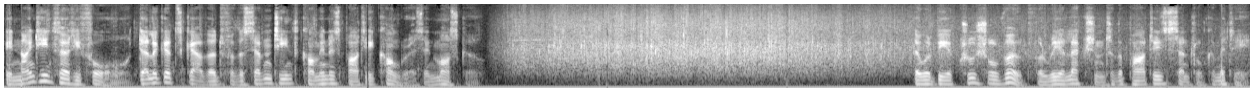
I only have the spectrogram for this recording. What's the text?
In 1934, delegates gathered for the 17th Communist Party Congress in Moscow. There would be a crucial vote for re-election to the party's Central Committee.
